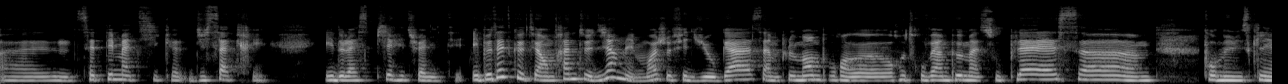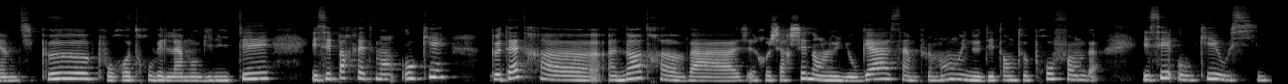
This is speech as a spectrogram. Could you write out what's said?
euh, cette thématique du sacré et de la spiritualité. Et peut-être que tu es en train de te dire, mais moi je fais du yoga simplement pour euh, retrouver un peu ma souplesse, euh, pour me muscler un petit peu, pour retrouver de la mobilité. Et c'est parfaitement ok. Peut-être euh, un autre va rechercher dans le yoga simplement une détente profonde et c'est ok aussi.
